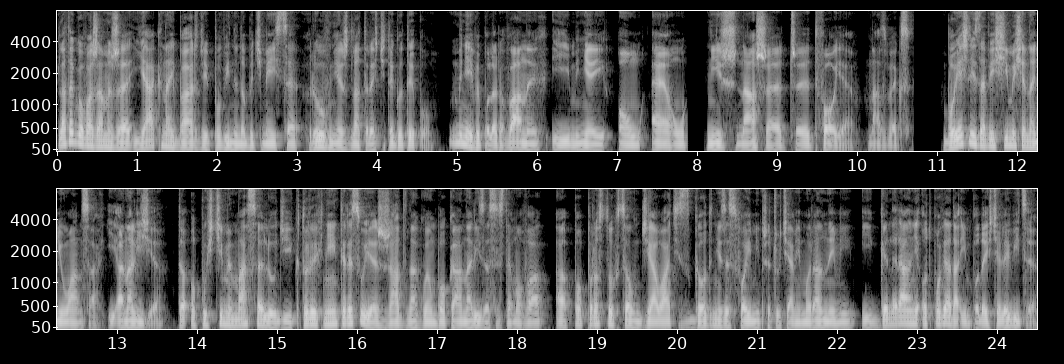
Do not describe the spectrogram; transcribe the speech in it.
Dlatego uważamy, że jak najbardziej powinno być miejsce również dla treści tego typu. Mniej wypolerowanych i mniej on e niż nasze czy twoje, Nazwex. Bo jeśli zawiesimy się na niuansach i analizie, to opuścimy masę ludzi, których nie interesuje żadna głęboka analiza systemowa, a po prostu chcą działać zgodnie ze swoimi przeczuciami moralnymi i generalnie odpowiada im podejście lewicy.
